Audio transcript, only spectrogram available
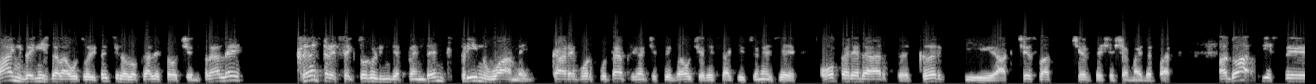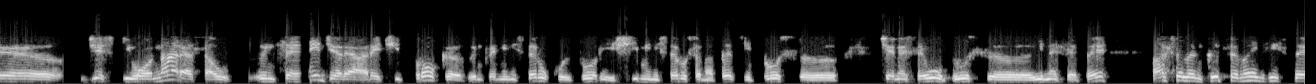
bani veniți de la autoritățile locale sau centrale către sectorul independent prin oameni care vor putea prin aceste vouchere să achiziționeze opere de artă, cărți, acces la certe și așa mai departe. A doua este gestionarea sau înțelegerea reciprocă între Ministerul Culturii și Ministerul Sănătății plus uh, CNSU plus uh, INSP, astfel încât să nu existe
